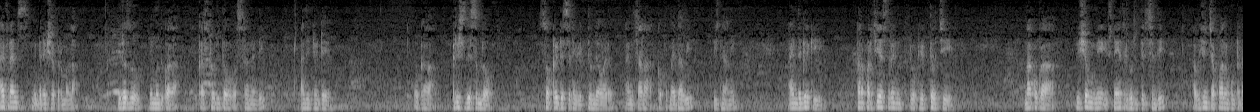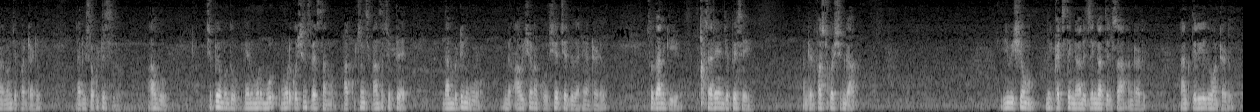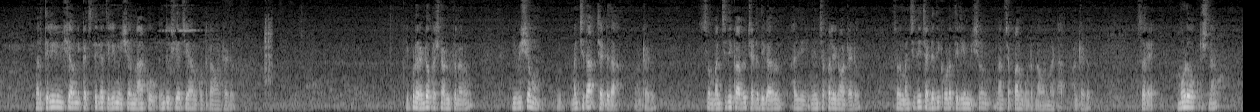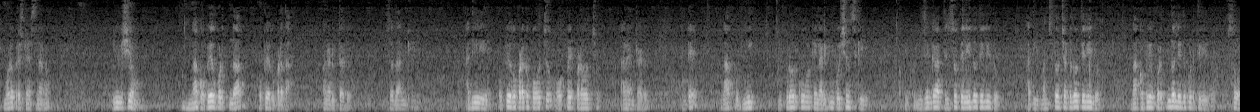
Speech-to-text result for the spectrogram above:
Hi friends మీ గణేష్ పెరుమల్ల ఈరోజు మీ ముందుకు ఒక స్టోరీతో వస్తున్నానండి అదేంటంటే ఒక గ్రీస్ దేశంలో సోక్రటిస్ అనే వ్యక్తి ఉండేవాడు. ఆయన చాలా గొప్ప మేధావి విజ్ఞాని. ఆయన దగ్గరికి తన పరిచయస్తున్న ఒక వ్యక్తి వచ్చి నాకు ఒక విషయం మీ స్నేహితుడి గురించి తెలిసింది. ఆ విషయం చెప్పాలనుకుంటున్నాను అని చెప్పంటాడు దానికి సోక్రటిస్ ఆగు చెప్పే ముందు నేను మూడు మూడు- మూడు క్వశ్చన్స్ వేస్తాను. ఆ క్వశ్చన్స్కి ఆన్సర్ చెప్తే దాన్ని బట్టి నువ్వు ఆ విషయం నాకు షేర్ చేయద్దు కానీ అంటాడు. సో దానికి సరే అని చెప్పేసి అంటాడు ఫస్ట్ క్వశ్చన్గా ఈ విషయం నీకు ఖచ్చితంగా నిజంగా తెలుసా? అంటాడు. నాకు తెలియదు అంటాడు. మరి తెలియని విషయం నీకు ఖచ్చితంగా తెలియని విషయం నాకు ఎందుకు షేర్ చేయాలనుకుంటున్నావు? అంటాడు. ఇప్పుడు రెండో ప్రశ్న అడుగుతున్నాను. ఈ విషయం మంచిదా చెడ్డదా? అంటాడు. సో మంచిది కాదు చెడ్డది కాదు అది నేను చెప్పలేను అంటాడు. సో మంచిది చెడ్డది కూడా తెలియని విషయం నాకు చెప్పాలనుకుంటున్నావు అనమాట అంటాడు. సరే మూడవ ప్రశ్న మూడో ప్రశ్న వేస్తున్నాను. ఈ విషయం నాకు ఉపయోగపడుతుందా ఉపయోగపడదా? అని అడుగుతాడు. సో దానికి అది ఉపయోగపడకపోవచ్చు ఉపయోగపడవచ్చు అని అంటాడు. అంటే నాకు నీ ఇప్పటివరకు నేను అడిగిన క్వశ్చన్స్కి నీకు నిజంగా తెలుసో తెలియదో తెలియదు అది మంచిదో చెడ్డదో తెలియదు నాకు ఉపయోగపడుతుందో లేదో కూడా తెలియదు సో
